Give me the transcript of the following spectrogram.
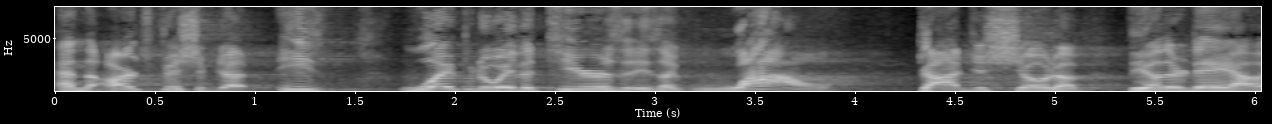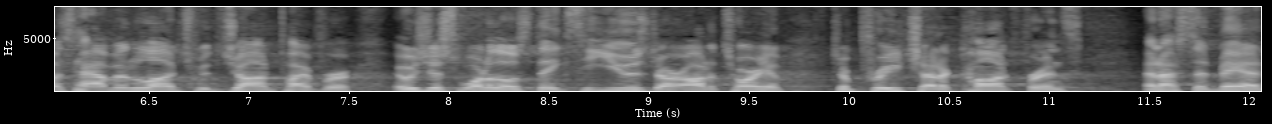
and the Archbishop, he's wiping away the tears, and he's like, wow, God just showed up. The other day, I was having lunch with John Piper. It was just one of those things. He used our auditorium to preach at a conference, and I said, man,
